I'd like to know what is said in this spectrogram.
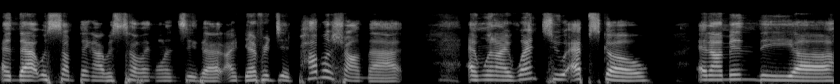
And that was something I was telling Lindsay that I never did publish on that. And when I went to EBSCO and I'm in the, uh,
